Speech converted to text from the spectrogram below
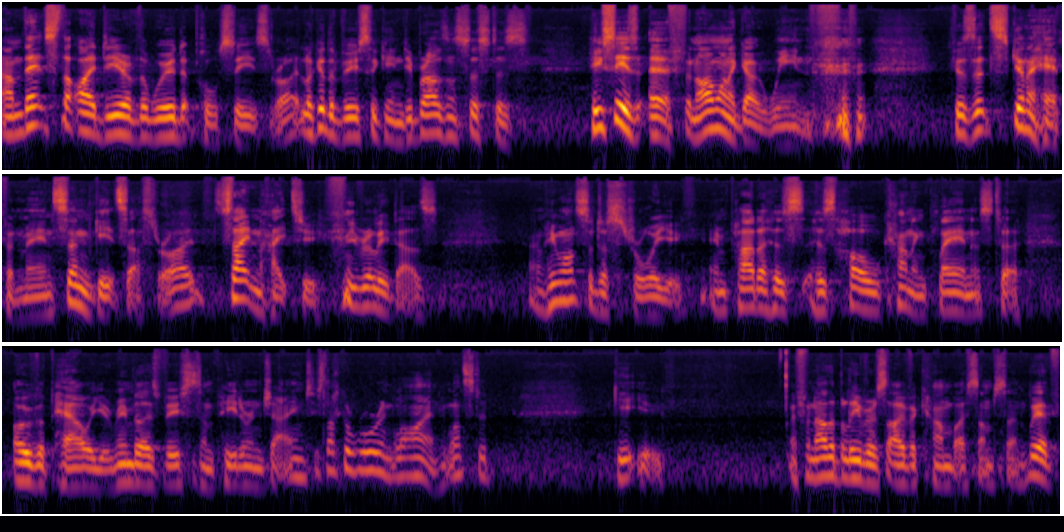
Um, that's the idea of the word that Paul says, right? Look at the verse again. Dear brothers and sisters, he says if, and I want to go when. Because it's going to happen, man. Sin gets us, right? Satan hates you. He really does. Um, he wants to destroy you. And part of his, his whole cunning plan is to overpower you. Remember those verses in Peter and James? He's like a roaring lion. He wants to get you. If another believer is overcome by some sin, we have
